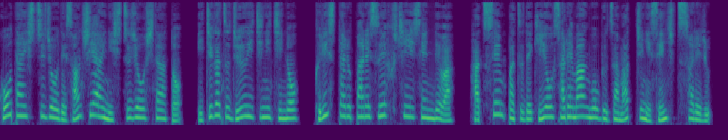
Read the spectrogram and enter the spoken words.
交代出場で3試合に出場した後、1月11日のクリスタルパレス FC 戦では初先発で起用されマンオブザマッチに選出される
